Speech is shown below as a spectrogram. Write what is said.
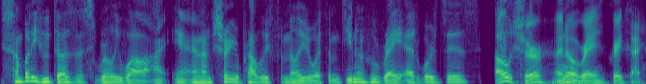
somebody who does this really well, I, and I'm sure you're probably familiar with him. Do you know who Ray Edwards is? Oh, sure. I know Ray. Great guy.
